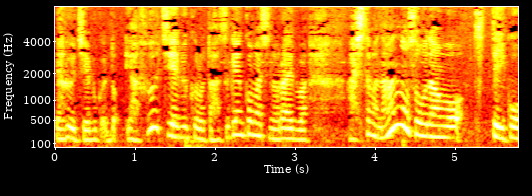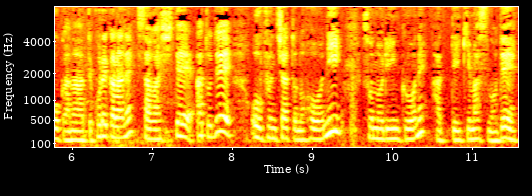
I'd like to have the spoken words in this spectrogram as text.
ヤフー知恵袋ヤフー知恵袋と発言小町のライブは明日は何の相談を切っていこうかなってこれからね探して後でオープンチャットの方にそのリンクをね貼っていきますので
